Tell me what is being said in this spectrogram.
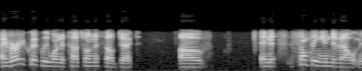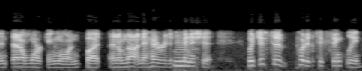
I very quickly want to touch on the subject of, and it's something in development that I'm working on, but and I'm not in a hurry to Mm. finish it. But just to put it succinctly,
